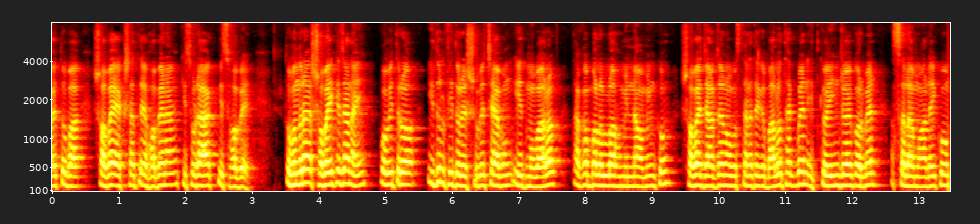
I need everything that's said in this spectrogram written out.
হয়তো বা সবাই একসাথে হবে না, কিছুটা আগ পিছ হবে। তো বন্ধুরা, সবাইকে জানাই পবিত্র ঈদ উল ফিতরের শুভেচ্ছা এবং ঈদ মোবারক। তাকাব্বাল্লাহ মিন্না অমিনকুম সবাই যার যার অবস্থানে থেকে ভালো থাকবেন, ঈদকে এনজয় করবেন। আসসালামু আলাইকুম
